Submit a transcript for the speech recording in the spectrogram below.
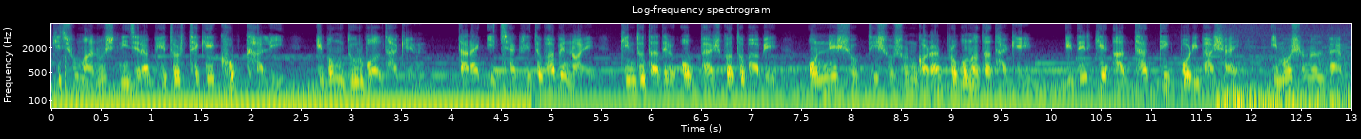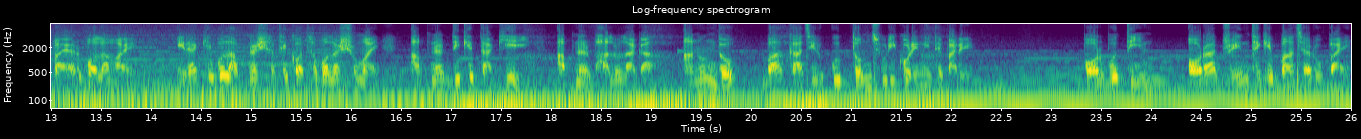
কিছু মানুষ নিজেরা ভেতর থেকে খুব খালি এবং দুর্বল থাকেন। তারা ইচ্ছাকৃতভাবে নয়, কিন্তু তাদের অভ্যাসগতভাবে অন্যের শক্তি শোষণ করার প্রবণতা থাকে। এদেরকে আধ্যাত্মিক পরিভাষায় ইমোশনাল ভ্যাম্পায়ার বলা হয়। এরা কেবল আপনার সাথে কথা বলার সময় আপনার দিকে তাকিয়েই আপনার ভালো লাগা, আনন্দ বা কাজের উদ্যম চুরি করে নিতে পারে। পর্ব তিন অরা ড্রেন থেকে বাঁচার উপায়।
